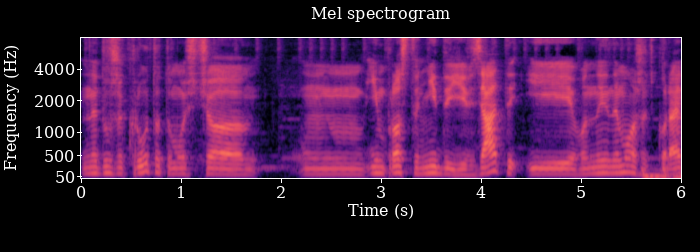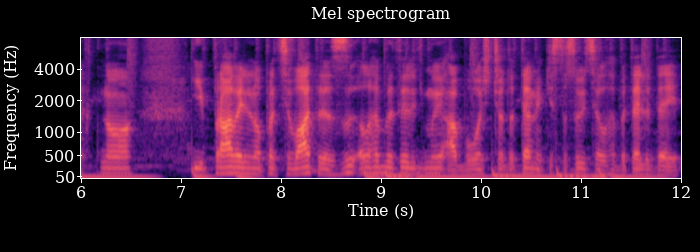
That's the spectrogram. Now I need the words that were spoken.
не дуже круто, тому що їм просто ніде її взяти, і вони не можуть коректно і правильно працювати з ЛГБТ людьми або щодо тем, які стосуються ЛГБТ людей.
